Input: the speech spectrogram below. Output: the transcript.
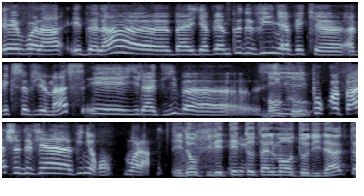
Et voilà. Et de là, euh, bah, il y avait un peu de vigne avec euh, avec ce vieux mas, et il a dit, bah, si, pourquoi pas, je deviens vigneron. Voilà. Et donc, il était Et- totalement autodidacte.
